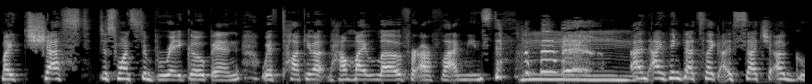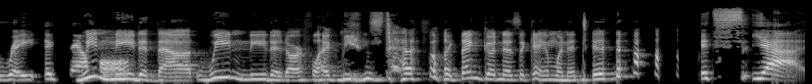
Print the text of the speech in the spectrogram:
my chest just wants to break open with talking about how my love for our flag means death. Mm. and I think that's like a, such a great example. We needed that. We needed our flag means death. like, thank goodness it came when it did. it's, yeah.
